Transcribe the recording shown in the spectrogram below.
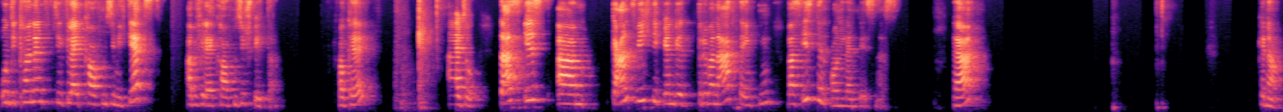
und die können, sie, vielleicht kaufen sie nicht jetzt, aber vielleicht kaufen sie später. Okay? Also, das ist ähm, ganz wichtig, wenn wir darüber nachdenken, was ist denn Online-Business? Ja? Genau.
